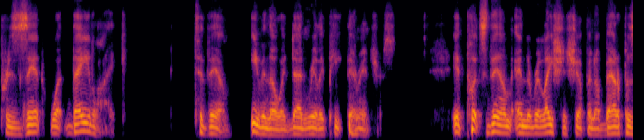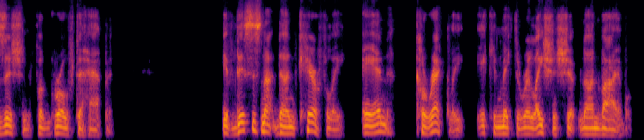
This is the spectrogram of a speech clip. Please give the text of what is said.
present what they like to them, even though it doesn't really pique their interest. It puts them and the relationship in a better position for growth to happen. If this is not done carefully and correctly, it can make the relationship non viable.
